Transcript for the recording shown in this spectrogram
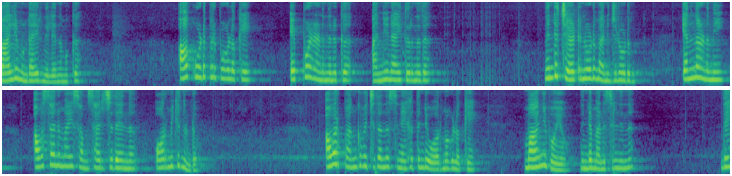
ബാല്യമുണ്ടായിരുന്നില്ലേ നമുക്ക്? ആ കൂടെപ്പിറപ്പുകളൊക്കെ എപ്പോഴാണ് നിനക്ക് അന്യനായി തീർന്നത്? നിന്റെ ചേട്ടനോടും അനുജനോടും എന്നാണ് നീ അവസാനമായി സംസാരിച്ചത് എന്ന് ഓർമ്മിക്കുന്നുണ്ടോ? അവർ പങ്കുവെച്ചു തന്ന സ്നേഹത്തിന്റെ ഓർമ്മകളൊക്കെ മാഞ്ഞുപോയോ നിന്റെ മനസ്സിൽ നിന്ന്? ദേ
